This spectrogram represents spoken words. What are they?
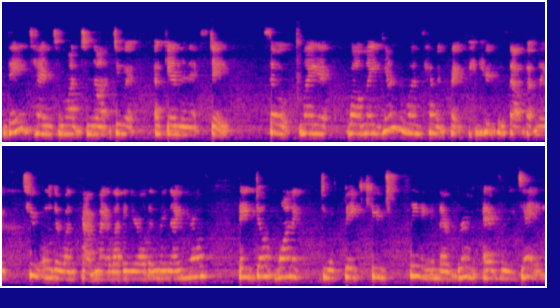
they tend to want to not do it again the next day so my well, my younger ones haven't quite figured this out, but my two older ones have, my 11 year old and my 9 year old. They don't want to do a big, huge cleaning in their room every day.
